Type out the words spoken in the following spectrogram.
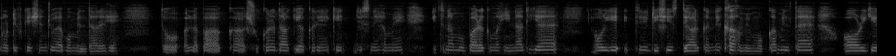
नोटिफिकेशन जो है वो मिलता रहे। तो अल्लाह पाक का शुक्र अदा किया करें कि जिसने हमें इतना मुबारक महीना दिया है और ये इतनी डिशेस तैयार करने का हमें मौका मिलता है और ये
